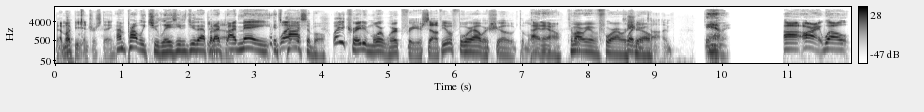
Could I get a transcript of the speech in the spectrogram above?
that might be interesting. I'm probably too lazy to do that but Yeah. I, I may it's Why you- possible Why are you creating more work for yourself? You have a four-hour show tomorrow. I know tomorrow we have a four hour Plenty show of time. damn it uh, all right well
